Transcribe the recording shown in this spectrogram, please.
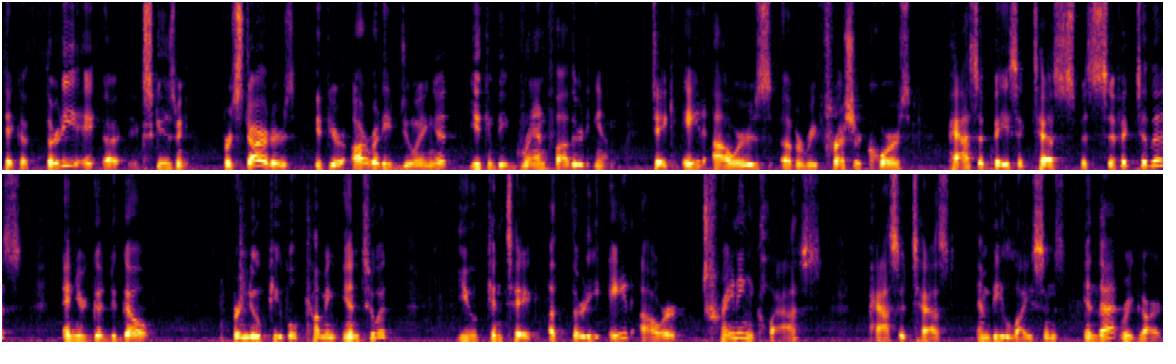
take a 38, uh, excuse me, for starters, if you're already doing it, you can be grandfathered in. Take eight hours of a refresher course, pass a basic test specific to this, and you're good to go. For new people coming into it, you can take a 38-hour training class, pass a test, and be licensed in that regard.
